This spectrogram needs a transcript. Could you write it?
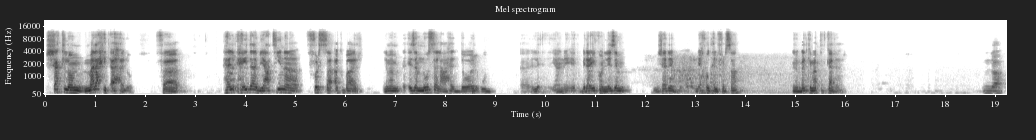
شكلهم ما رح يتأهلوا. فهل هيدا بيعطينا فرصة أكبر لما إذا بنوصل على هالدور؟ و آه، يعني برأيكم لازم نجرب ناخذ هالفرصة؟ لأنه بلكي ما بتتكرر. لا.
